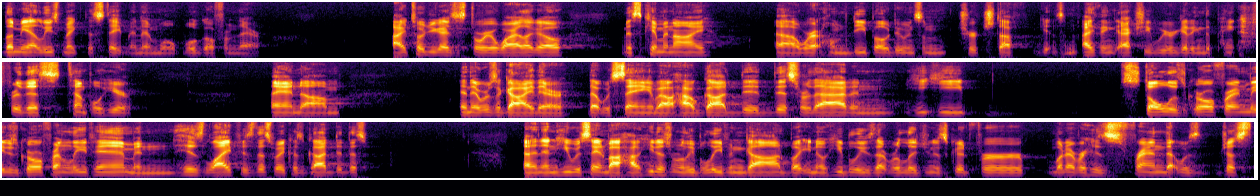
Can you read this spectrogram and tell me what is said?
let me at least make the statement, and we'll, we'll go from there. I told you guys a story a while ago. Miss Kim and I uh, were at Home Depot doing some church stuff, getting some. I think actually we were getting the paint for this temple here, and um, and there was a guy there that was saying about how God did this or that, and he, he stole his girlfriend, made his girlfriend leave him, and his life is this way because God did this. And then he was saying about how he doesn't really believe in God, but you know he believes that religion is good for whatever his friend that was just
